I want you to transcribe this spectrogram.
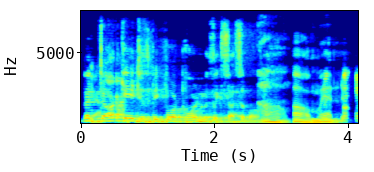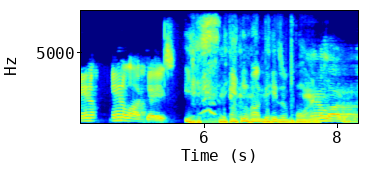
The dark ages before porn was accessible. Oh, oh man. Ana- analog days. Yes, the analog days of porn. Analog,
